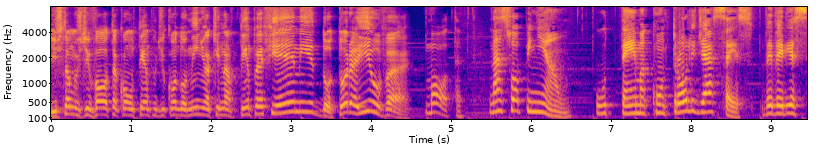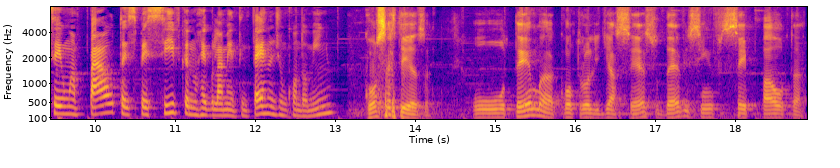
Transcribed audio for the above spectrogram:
Estamos de volta com o Tempo de Condomínio aqui na Tempo FM. Doutora Ilva. Mota, na sua opinião, o tema controle de acesso deveria ser uma pauta específica no regulamento interno de um condomínio? Com certeza. O tema controle de acesso deve sim ser pauta,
